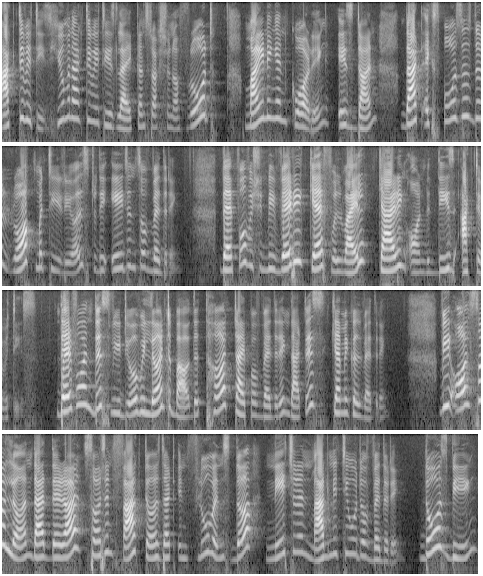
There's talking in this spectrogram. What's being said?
activities, human activities like construction of road, mining and quarrying is done that exposes the rock materials to the agents of weathering. Therefore, we should be very careful while carrying on with these activities. Therefore, in this video, we learnt about the third type of weathering that is chemical weathering. We also learned that there are certain factors that influence the nature and magnitude of weathering. Those being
